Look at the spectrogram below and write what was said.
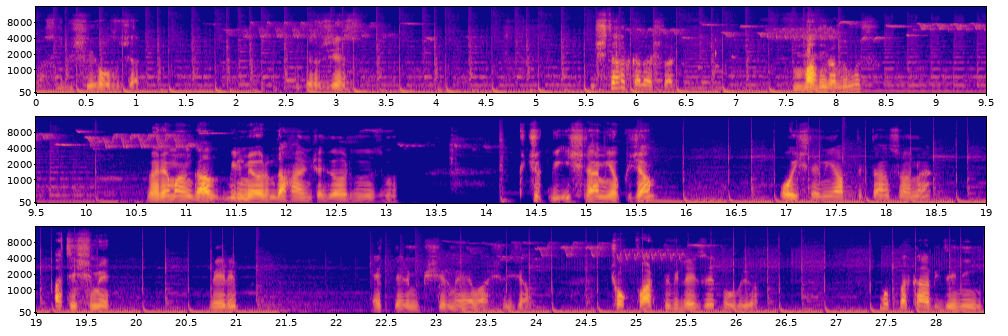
Nasıl bir şey olacak? Göreceğiz. İşte arkadaşlar, mangalımız. Böyle mangal bilmiyorum daha önce gördünüz mü? Küçük bir işlem yapacağım. O işlemi yaptıktan sonra ateşimi verip etlerimi pişirmeye başlayacağım. Çok farklı bir lezzet oluyor. Mutlaka bir deneyin.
